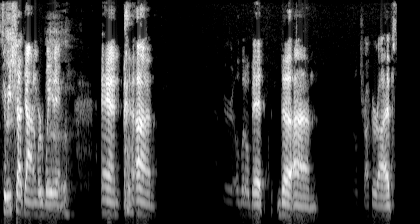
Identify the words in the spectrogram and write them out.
so we shut down. We're waiting, and um, after a little bit, the um, little truck arrives,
